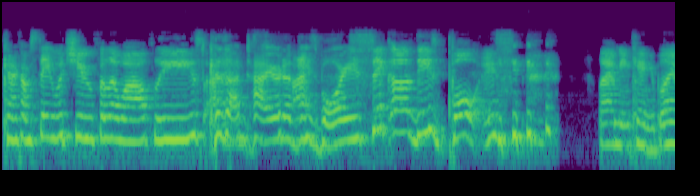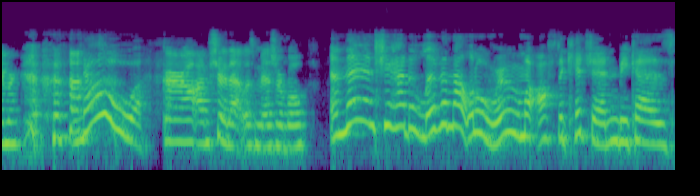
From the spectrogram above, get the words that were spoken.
Can I come stay with you for a little while, please? Because I'm tired of I- these boys. sick of these boys." I mean, can you blame her? no. Girl, I'm sure that was miserable. And then she had to live in that little room off the kitchen because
